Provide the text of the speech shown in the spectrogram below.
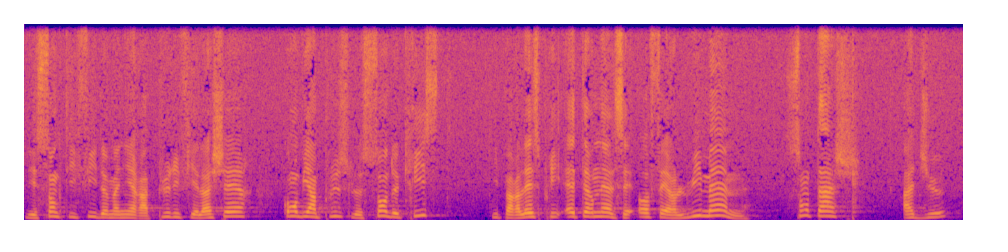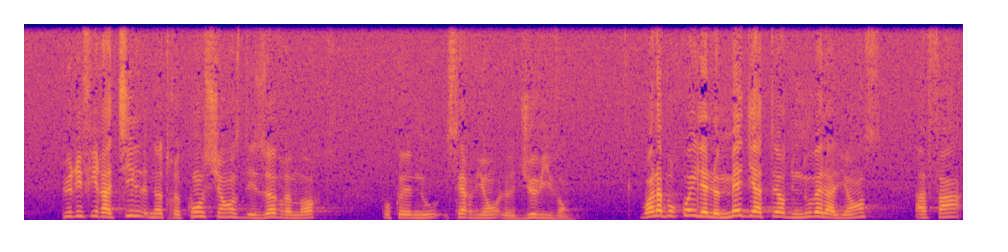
les sanctifie de manière à purifier la chair, combien plus le sang de Christ, qui par l'Esprit éternel s'est offert lui-même sans tache à Dieu, purifiera-t-il notre conscience des œuvres mortes pour que nous servions le Dieu vivant? Voilà pourquoi il est le médiateur d'une nouvelle alliance, afin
